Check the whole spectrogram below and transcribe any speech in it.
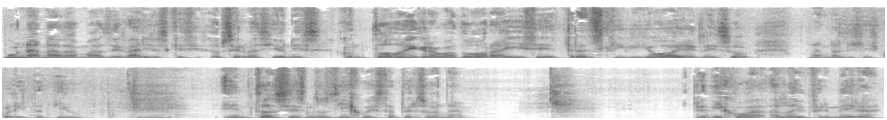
una nada más de varias observaciones, con todo y grabadora, y se transcribió eso, un análisis cualitativo. Entonces nos dijo esta persona, le dijo a la enfermera,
